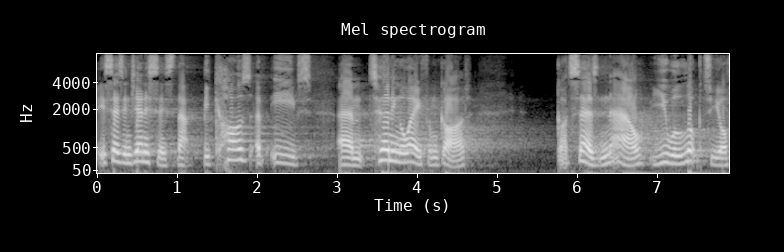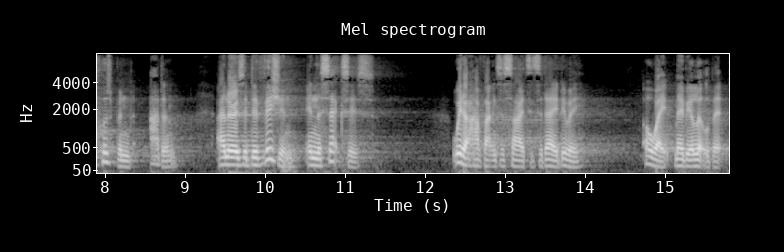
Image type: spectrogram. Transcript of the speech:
It says in Genesis that because of Eve's um, turning away from God, God says, now you will look to your husband, Adam. And there is a division in the sexes. We don't have that in society today, do we? Oh, wait, maybe a little bit.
